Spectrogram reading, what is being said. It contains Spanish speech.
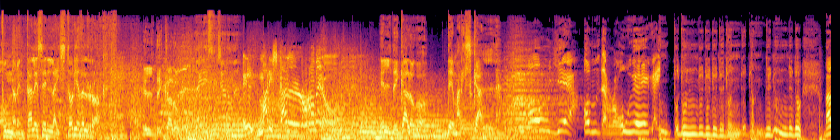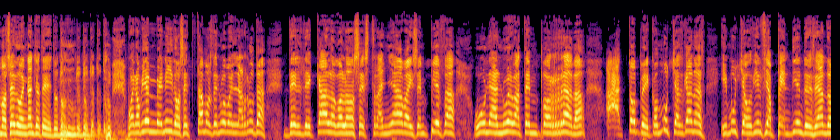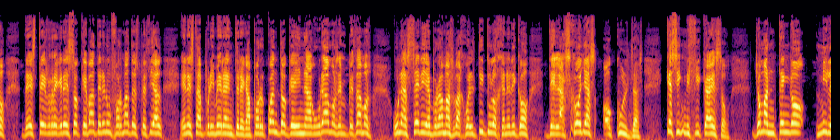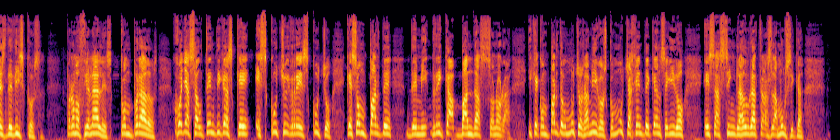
Fundamentales en la historia del rock. El Decálogo. El Mariscal Romero. El decálogo de Mariscal. Oh yeah, on the road again. Vamos, Edu, engánchate. Bueno, bienvenidos. Estamos de nuevo en la ruta del Decálogo. Los extrañaba y se empieza una nueva temporada a tope, con muchas ganas y mucha audiencia pendiente, deseando de este regreso que va a tener un formato especial en esta primera entrega. Por cuanto que inauguramos, empezamos una serie de programas bajo el título genérico de las joyas ocultas. ¿Qué significa eso? Yo mantengo miles de discos promocionales, comprados, joyas auténticas que escucho y reescucho, que son parte de mi rica banda sonora y que comparto con muchos amigos, con mucha gente que han seguido esa singladura tras la música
